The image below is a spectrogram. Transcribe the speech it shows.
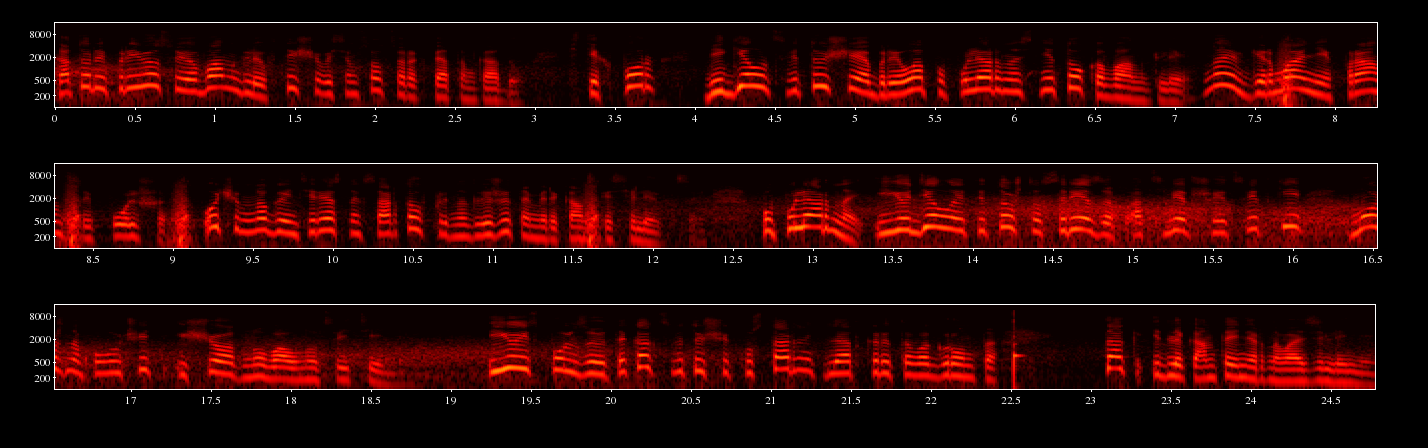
который привез ее в Англию в 1845 году. С тех пор вигела цветущая обрела популярность не только в Англии, но и в Германии, Франции, Польше. Очень много интересных сортов принадлежит американской селекции. Популярной ее делает и то, что срезав отцвевшие цветки, можно получить еще одну волну цветения. Ее используют и как цветущий кустарник для открытого грунта, так и для контейнерного озеленения.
